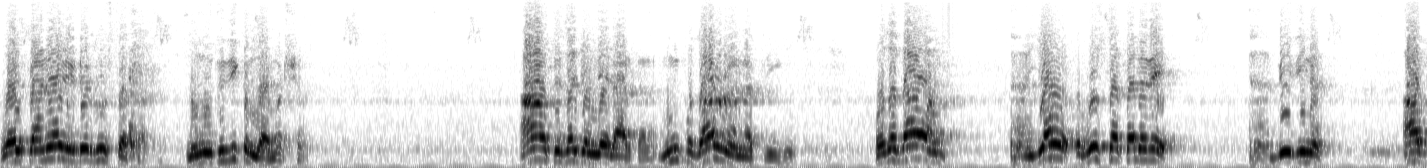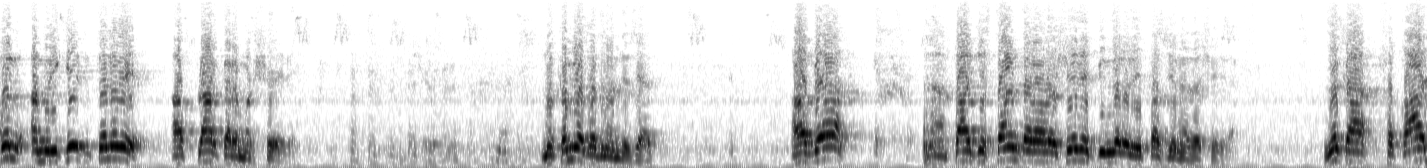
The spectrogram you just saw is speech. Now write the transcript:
وای پلانه لري ډېر روسته تا نو مودودي کوم ځای مرشه او ته ځه جون دې لار کړه مونږ په دارو نه نتلیږو خو دا دا یو روسته تلره بی دینه او بل امریکې ته تلره خپل کار مرشه لري نو کوم یو بدنام دي زیات او بیا پاکستان ته راوړل شوی دی پنځه ورځې پس جنازه شوی دی ځکه فقال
